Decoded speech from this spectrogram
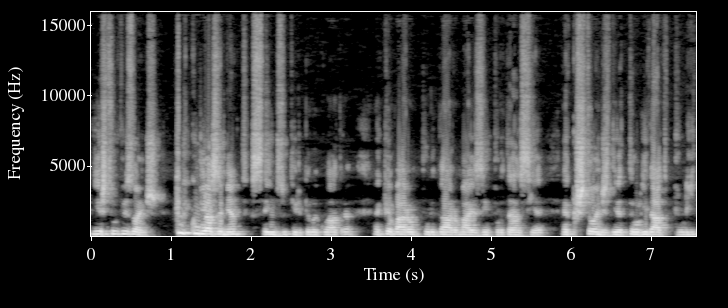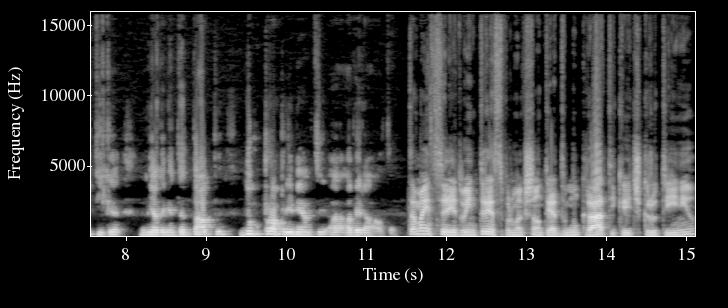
e as televisões, que, curiosamente, saídos o tiro pela quadra, acabaram por dar mais importância a questões de atualidade política, nomeadamente a TAP, do que propriamente à, à beira alta. Também seria do interesse, por uma questão até democrática e de escrutínio,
